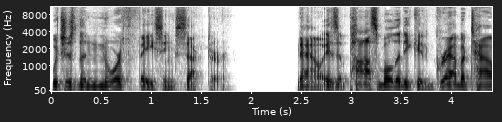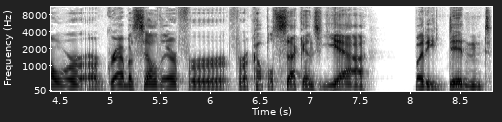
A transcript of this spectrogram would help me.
which is the north facing sector. Now, is it possible that he could grab a tower or grab a cell there for, for a couple seconds? Yeah, but he didn't.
